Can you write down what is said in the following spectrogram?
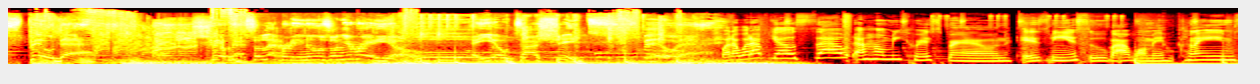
Spill that. Spill that celebrity news on your radio. Hey, yo, Tashiks. Spill. What up, what up, yo? So, a homie Chris Brown is being sued by a woman who claims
